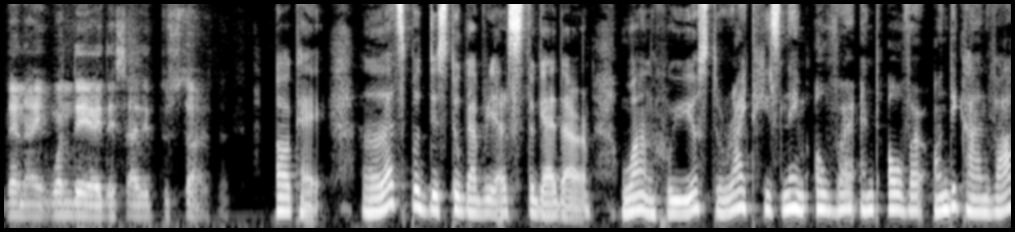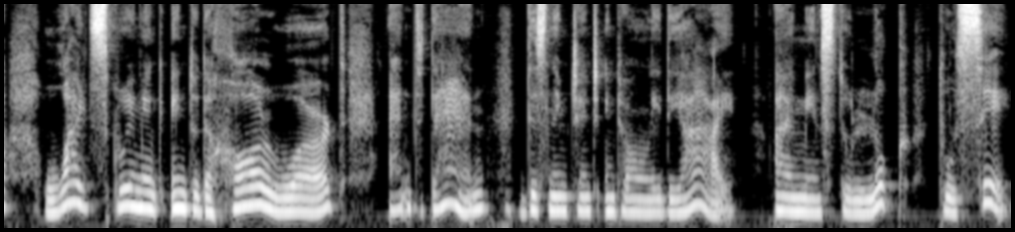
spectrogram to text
Then I one day I decided to start. Okay, let's put these two Gabriels together. One who used to write his name over and over on the canva while screaming into the whole world, and then this name changed into only the eye. I means to look, to see.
